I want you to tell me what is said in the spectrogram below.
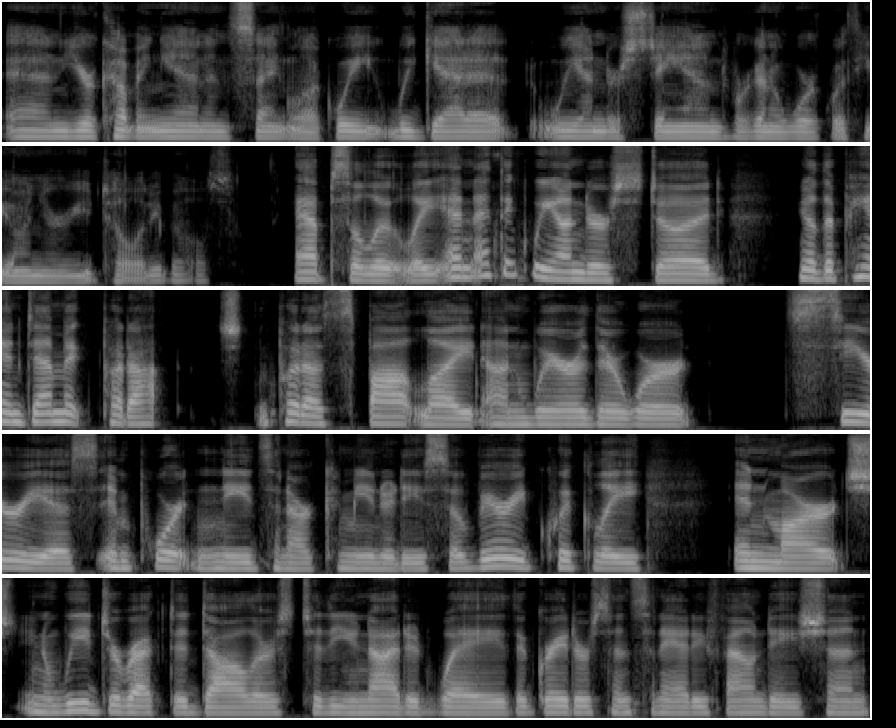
And you're coming in and saying, look, we, we get it. We understand. We're going to work with you on your utility bills. Absolutely. And I think we understood, you know, the pandemic put a put a spotlight on where there were serious important needs in our community. So very quickly in March, you know, we directed dollars to the United Way, the Greater Cincinnati Foundation,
